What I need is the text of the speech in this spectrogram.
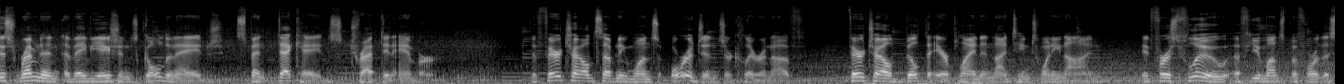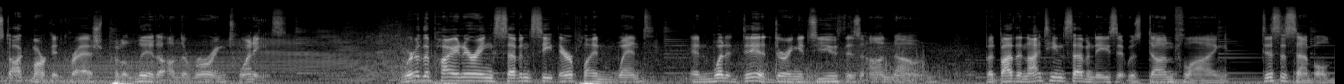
This remnant of aviation's golden age spent decades trapped in amber. The Fairchild 71's origins are clear enough. Fairchild built the airplane in 1929. It first flew a few months before the stock market crash put a lid on the roaring 20s. Where the pioneering seven seat airplane went and what it did during its youth is unknown. But by the 1970s, it was done flying, disassembled,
